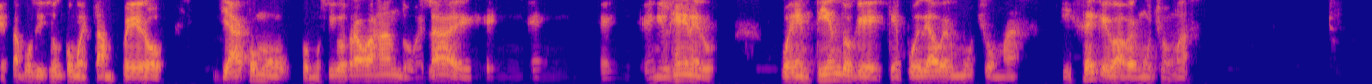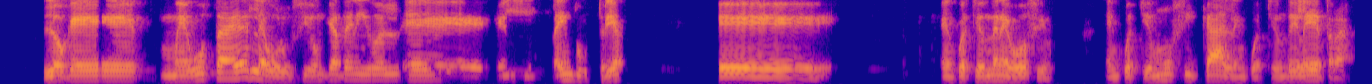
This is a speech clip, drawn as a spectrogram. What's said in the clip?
esta posición como están, pero ya como, como sigo trabajando, ¿verdad? En, el género, pues entiendo que, que puede haber mucho más y sé que va a haber mucho más. Lo que me gusta es la evolución que ha tenido el, eh, la industria eh, en cuestión de negocio, en cuestión musical, en cuestión de letra.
